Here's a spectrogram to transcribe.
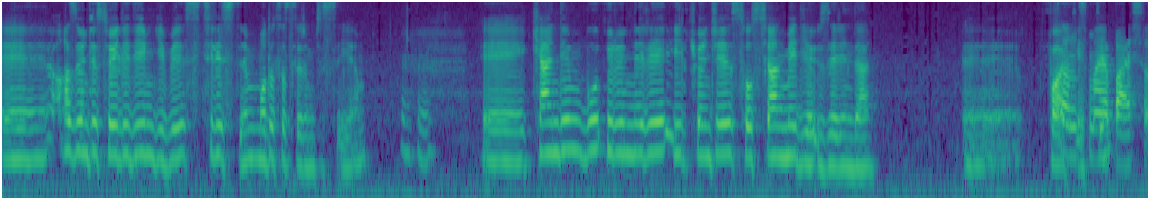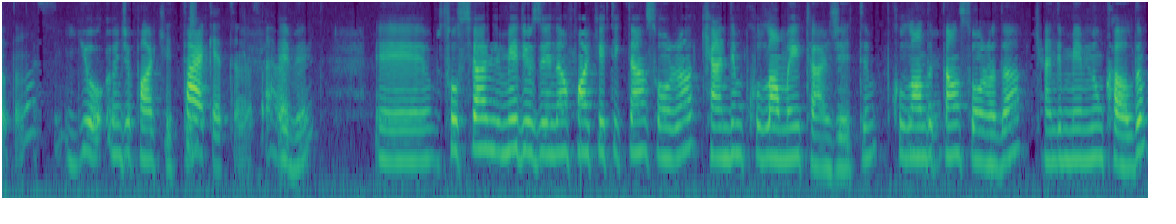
Ee, az önce söylediğim gibi stilistim, moda tasarımcısıyım. Ee, kendim bu ürünleri ilk önce sosyal medya üzerinden e, fark Tanıtmaya ettim. başladınız. Yok, önce fark ettim. Fark ettiniz. Evet. Evet. Ee, sosyal medya üzerinden fark ettikten sonra kendim kullanmayı tercih ettim. Kullandıktan sonra da kendim memnun kaldım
